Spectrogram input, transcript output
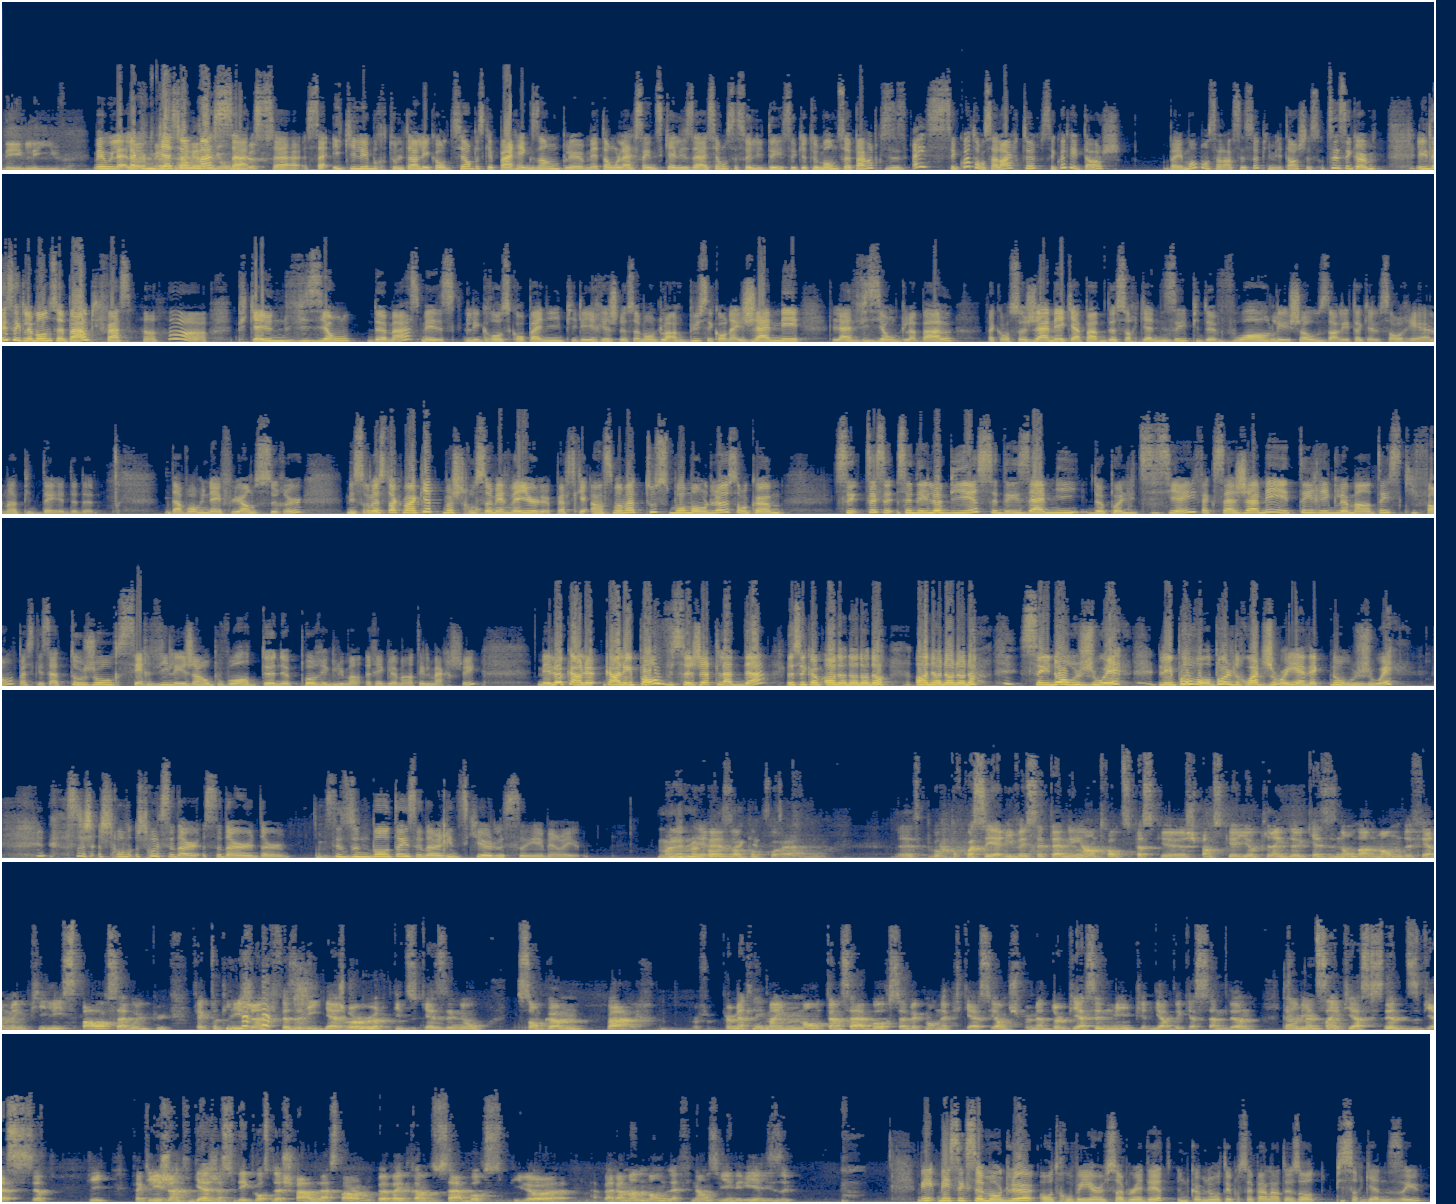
des livres. Mais oui, la, communication de masse, ça, ça, ça équilibre tout le temps les conditions, parce que, par exemple, mettons, la syndicalisation, c'est ça l'idée, c'est que tout le monde se parle, puis qu'ils disent « Hey, c'est quoi ton salaire, toi? C'est quoi tes tâches? » Ben, moi, mon salaire, c'est ça, puis mes tâches, c'est ça. Tu sais, c'est comme... L'idée, c'est que le monde se parle, puis qu'il fasse « Ah ah! » Puis qu'il y ait une vision de masse, mais les grosses compagnies puis les riches de ce monde, leur but, c'est qu'on ait jamais la vision globale. Fait qu'on soit jamais capable de s'organiser puis de voir les choses dans l'état qu'elles sont réellement puis de, de, de- d'avoir une influence sur eux. Mais sur le stock market, moi, je trouve ça merveilleux, là, parce qu'en ce moment, tout ce beau monde-là sont comme... C'est, tu sais, c'est, c'est des lobbyistes, c'est des amis de politiciens, fait que ça n'a jamais été réglementé ce qu'ils font, parce que ça a toujours servi les gens au pouvoir de ne pas réglement- réglementer le marché. Mais là, quand, le, quand les pauvres se jettent là-dedans, là, c'est comme « Oh non, non, non, non! Oh non, non, non, non! C'est nos jouets! Les pauvres ont pas le droit de jouer avec nos jouets! » je, je trouve, je trouve que c'est d'un... C'est d'un... d'un- c'est d'une beauté, c'est d'un ridicule, c'est merveilleux. Moi, je me pose pourquoi, euh, pourquoi c'est arrivé cette année, entre autres, c'est parce que je pense qu'il y a plein de casinos dans le monde de fermés, puis les sports, ça roule plus. Fait que tous les gens qui faisaient des gageurs puis du casino sont comme, bah, je peux mettre les mêmes montants sur la bourse avec mon application, je peux mettre deux piastres et demi puis regarder qu'est-ce que ça me donne. Je peux mieux. mettre 5 piastres ici, 10 piastres ici. Puis, fait que les gens qui gageaient sur des courses de cheval, la star, ils peuvent être rendus sur la bourse. Puis là, euh, apparemment, le monde de la finance vient de réaliser. Mais, c'est que ce monde-là ont trouvé un subreddit, une communauté pour se parler entre eux autres, puis s'organiser.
